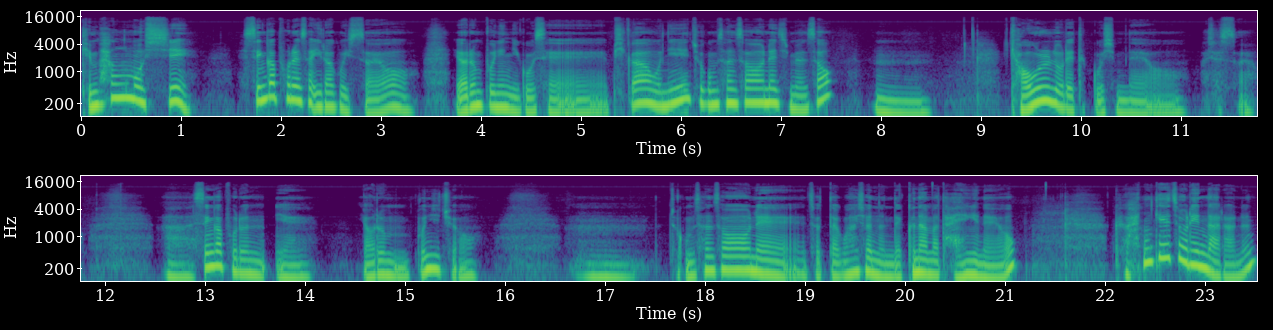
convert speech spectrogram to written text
김학모 씨, 싱가포르에서 일하고 있어요. 여름뿐인 이곳에 비가 오니 조금 선선해지면서 음, 겨울 노래 듣고 싶네요. 하셨어요. 아, 싱가포르는 예, 여름뿐이죠. 음, 조금 선선해졌다고 하셨는데 그나마 다행이네요. 그 한계절인 나라는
